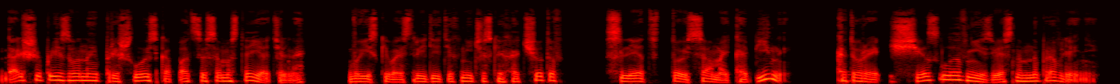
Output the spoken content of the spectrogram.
Дальше призванной пришлось копаться самостоятельно, выискивая среди технических отчетов след той самой кабины, которая исчезла в неизвестном направлении.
